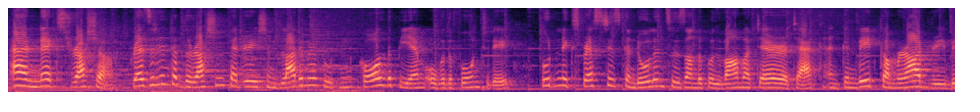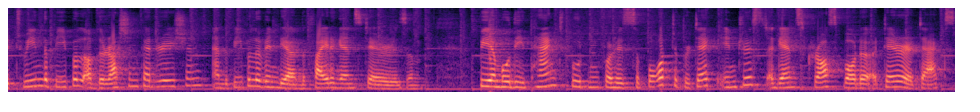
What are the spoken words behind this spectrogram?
And next, Russia. President of the Russian Federation Vladimir Putin called the PM over the phone today. Putin expressed his condolences on the Pulwama terror attack and conveyed camaraderie between the people of the Russian Federation and the people of India in the fight against terrorism. PM Modi thanked Putin for his support to protect interests against cross border terror attacks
